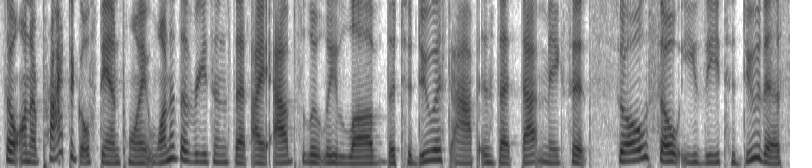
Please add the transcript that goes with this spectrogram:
So, on a practical standpoint, one of the reasons that I absolutely love the Todoist app is that that makes it so, so easy to do this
